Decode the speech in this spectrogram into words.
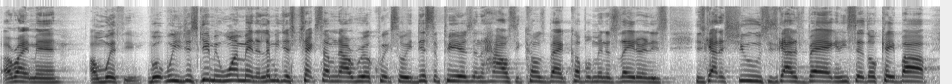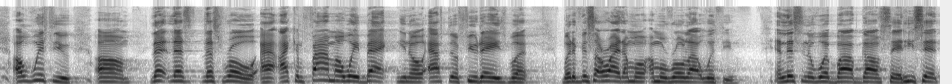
all right, man. I'm with you. Will, will, you just give me one minute? Let me just check something out real quick. So he disappears in the house. He comes back a couple minutes later and he's, he's got his shoes, he's got his bag, and he says, Okay, Bob, I'm with you. Um, let, let's, let's roll. I, I, can find my way back, you know, after a few days, but, but if it's all right, I'm going to roll out with you. And listen to what Bob Goff said. He said,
